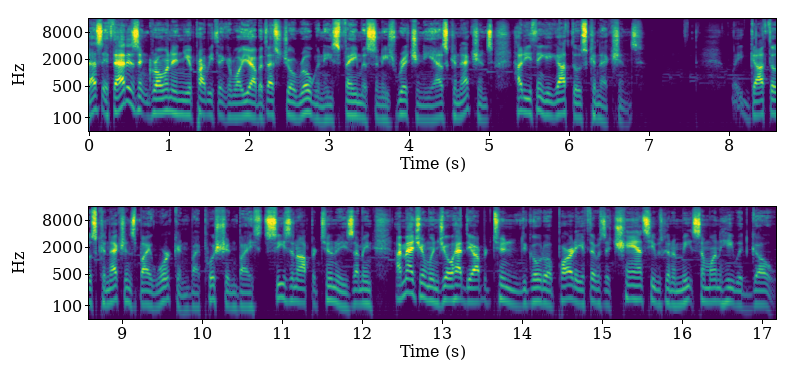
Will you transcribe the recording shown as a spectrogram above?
That's if that isn't growing, and you're probably thinking, well, yeah, but that's Joe Rogan. He's famous and he's rich and he has connections. How do you think he got those connections? Well, he got those connections by working, by pushing, by seizing opportunities. I mean, I imagine when Joe had the opportunity to go to a party, if there was a chance he was going to meet someone, he would go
